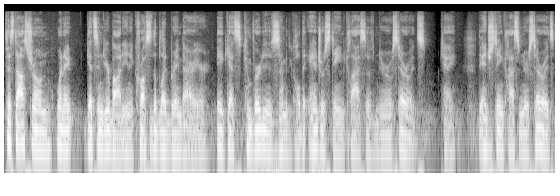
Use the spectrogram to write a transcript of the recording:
Testosterone, when it gets into your body and it crosses the blood brain barrier, it gets converted into something called the androstenedione class of neurosteroids. Okay. The androstenedione class of neurosteroids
